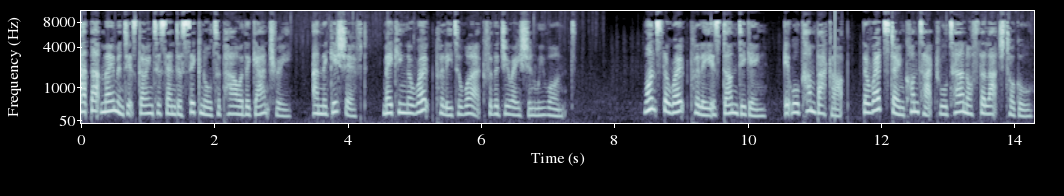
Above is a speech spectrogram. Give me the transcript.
At that moment it's going to send a signal to power the gantry, and the gear shift, making the rope pulley to work for the duration we want. Once the rope pulley is done digging, it will come back up, the redstone contact will turn off the latch toggle,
